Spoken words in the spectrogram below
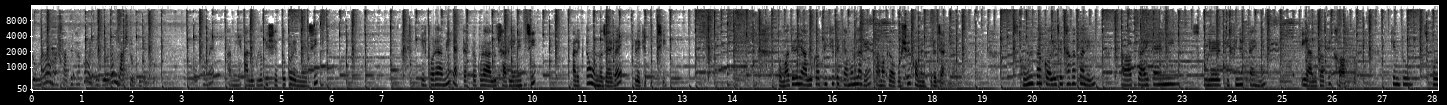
তোমরাও আমার সাথে থাকো আর ভিডিওটা লাস্ট অব্দি দেখো। প্রথমে আমি আলুগুলোকে সেদ্ধ করে নিয়েছি। এরপরে আমি একটা একটা করে আলু ছাড়িয়ে নিচ্ছি, আরেকটা অন্য জায়গায় রেখে দিচ্ছি। তোমাদের এই আলু কাবলি খেতে কেমন লাগে আমাকে অবশ্যই কমেন্ট করে জানিও। স্কুল বা কলেজে থাকাকালীন প্রায় টাইমই স্কুলের টিফিনের টাইমে এই আলু কাবলি খাওয়া হতো। কিন্তু স্কুল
